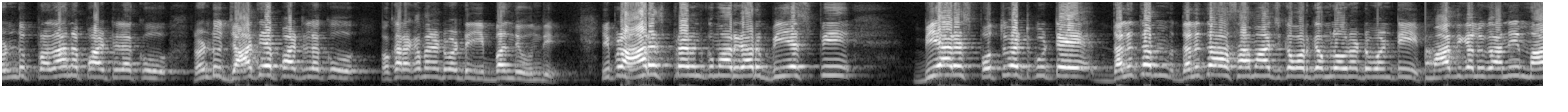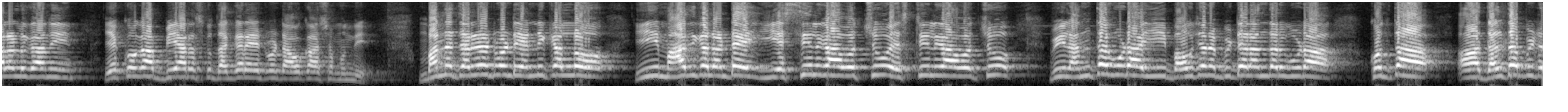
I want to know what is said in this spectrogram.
రెండు ప్రధాన పార్టీలకు రెండు జాతీయ పార్టీలకు ఒక రకమైనటువంటి ఇబ్బంది ఉంది. ఇప్పుడు ఆర్ఎస్ ప్రవీణ్ కుమార్ గారు బీఎస్పీ బీఆర్ఎస్ పొత్తు పెట్టుకుంటే దళిత దళిత సామాజిక వర్గంలో ఉన్నటువంటి మాదిగలు కానీ మాలలు కానీ ఎక్కువగా బీఆర్ఎస్కు దగ్గరయ్యేటువంటి అవకాశం ఉంది. మొన్న జరిగినటువంటి ఎన్నికల్లో ఈ మాదిగలు అంటే ఈ ఎస్సీలు కావచ్చు ఎస్టీలు కావచ్చు వీళ్ళంతా కూడా ఈ బహుజన బిడ్డలందరూ కూడా కొంత దళిత బిడ్డ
